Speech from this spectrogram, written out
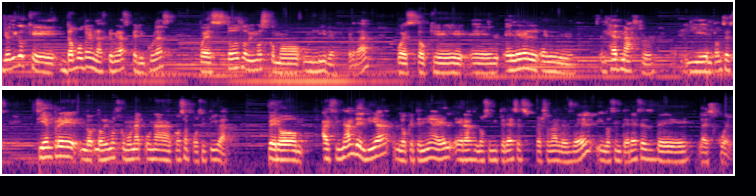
yo digo que Dumbledore en las primeras películas, pues todos lo vimos como un líder, ¿verdad? Puesto que él, él era el, el- el headmaster y entonces siempre lo, lo vimos como una, una cosa positiva. Pero al final del día lo que tenía él eran los intereses personales de él y los intereses de la escuela.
